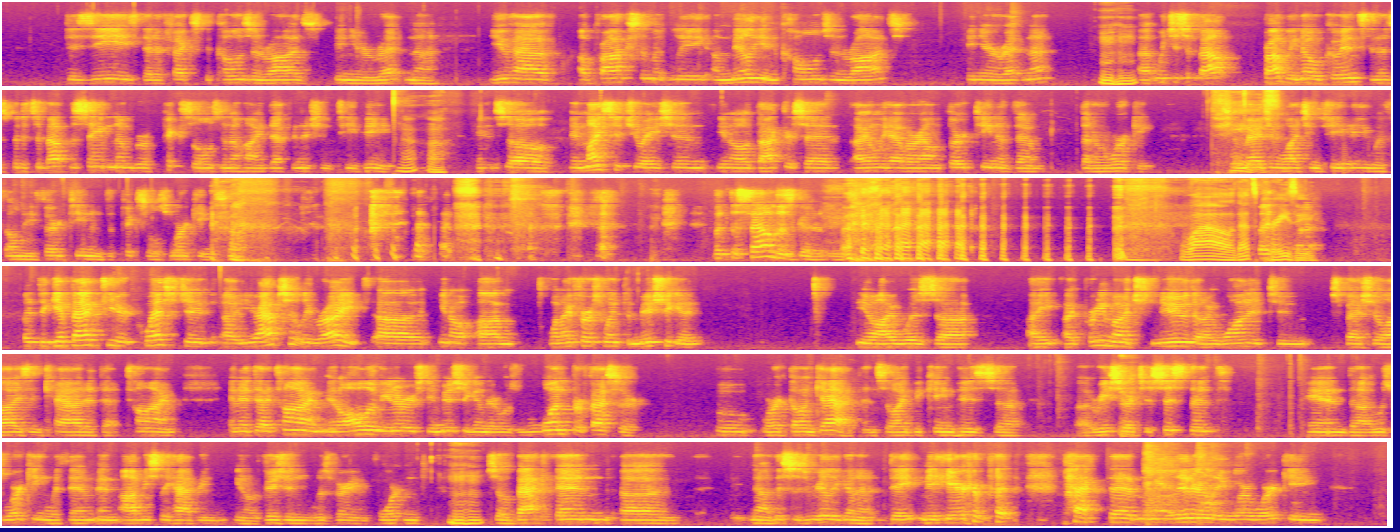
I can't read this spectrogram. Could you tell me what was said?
disease that affects the cones and rods in your retina. You have approximately a million cones and rods in your retina, mm-hmm. uh, which is about probably no coincidence, but it's about the same number of pixels in a high definition TV. Uh-huh. And so in my situation, you know, doctor said I only have around 13 of them that are working. So imagine watching TV with only 13 of the pixels working. So but the sound is good at least. wow, that's but, crazy. Uh, but to get back to your question, uh, you're absolutely right. Uh, you know, um, when I first went to Michigan, you know, I was uh, I, I pretty much knew that I wanted to specialize in CAD at that time. And at that time, in all of University of Michigan, there was one professor who worked on CAD. And so I became his uh, uh, research assistant and uh, I was working with him. And obviously, having you know vision was very important. Mm-hmm. So back then, uh, now this is really going to date me here, but back then we literally were working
